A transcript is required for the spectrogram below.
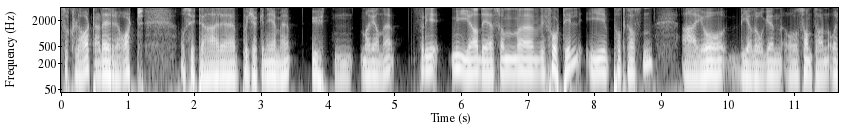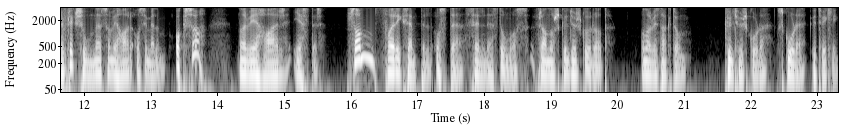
Så klart er det rart å sitte her eh, på kjøkkenet hjemme uten Marianne. Fordi mye av det som eh, vi får til i podkasten, er jo dialogen og samtalen og refleksjonene som vi har oss imellom. Også når vi har gjester. Som eksempel Åste Selnes Domås fra Norsk kulturskoleråd. Og når vi snakket om kulturskole, skoleutvikling.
